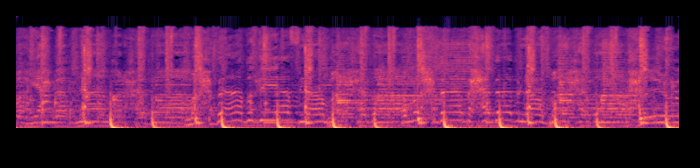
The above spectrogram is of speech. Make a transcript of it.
وهي أحبابنا مرحبا. مرحبا بضيافنا مرحبا. مرحبا بحبابنا مرحبا. حلوا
